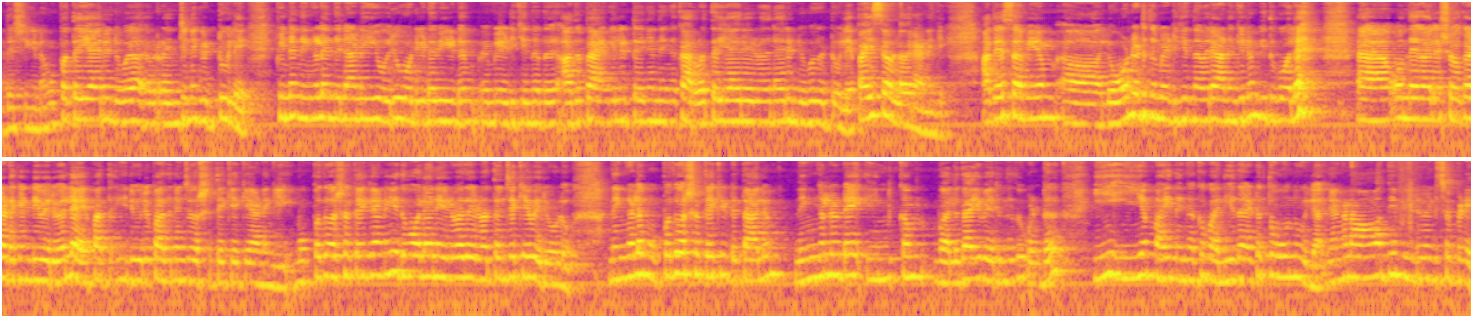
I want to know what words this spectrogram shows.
ഉദ്ദേശിക്കുന്നത്. മുപ്പത്തയ്യായിരം രൂപ റെന്റിന് കിട്ടൂലേ. പിന്നെ നിങ്ങൾ എന്തിനാണ് ഈ ഒരു കോടിയുടെ വീട് മേടിക്കുന്നത്? അത് ബാങ്കിൽ ഇട്ട് കഴിഞ്ഞാൽ നിങ്ങൾക്ക് അറുപത്തയ്യായിരം എഴുപതിനായിരം രൂപ കിട്ടൂലേ. പൈസ ഉള്ളവരാണെങ്കിൽ. അതേസമയം ലോൺ എടുത്ത് മേടിക്കുന്നവരാണെങ്കിലും ഇതുപോലെ ഒന്നേകാല ലക്ഷം ലക്ഷമൊക്കെ അടയ്ക്കേണ്ടി വരും അല്ലേ? പത്ത് ഇരുപത് പതിനഞ്ച് വർഷത്തേക്കൊക്കെ ആണെങ്കിൽ. മുപ്പത് വർഷത്തേക്കാണെങ്കിൽ ഇതുപോലെ തന്നെ എഴുപത് എഴുപത്തഞ്ചൊക്കെ വരുള്ളൂ. നിങ്ങൾ മുപ്പത് വർഷത്തേക്ക് എടുത്താലും നിങ്ങളുടെ ഇൻകം വലുതായി വരുന്നത് കൊണ്ട് ഈ ഇ എം ഐ നിങ്ങൾക്ക് വലിയതായിട്ട് തോന്നൂല. ഞങ്ങൾ ആദ്യം വീട് മേടിച്ചപ്പോഴേ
